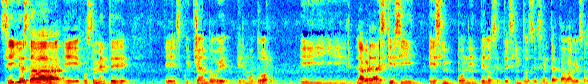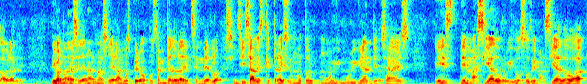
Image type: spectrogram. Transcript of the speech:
Sí, yo estaba eh, justamente eh, escuchando el, el motor y la verdad es que sí es imponente los 760 caballos a la hora de, digo, no de acelerar, no aceleramos, pero justamente a la hora de encenderlo, Sí. sí, sabes que traes un motor muy, muy grande, o sea, es, es demasiado ruidoso, demasiado, ah,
